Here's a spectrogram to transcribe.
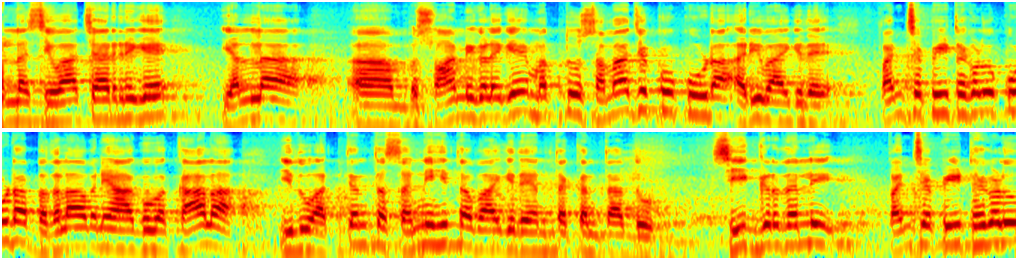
ಎಲ್ಲ ಶಿವಾಚಾರ್ಯರಿಗೆ ಎಲ್ಲ ಸ್ವಾಮಿಗಳಿಗೆ ಮತ್ತು ಸಮಾಜಕ್ಕೂ ಕೂಡ ಅರಿವಾಗಿದೆ. ಪಂಚಪೀಠಗಳು ಕೂಡ ಬದಲಾವಣೆ ಆಗುವ ಕಾಲ ಇದು ಅತ್ಯಂತ ಸನ್ನಿಹಿತವಾಗಿದೆ ಅಂತಕ್ಕಂಥದ್ದು. ಶೀಘ್ರದಲ್ಲಿ ಪಂಚಪೀಠಗಳು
